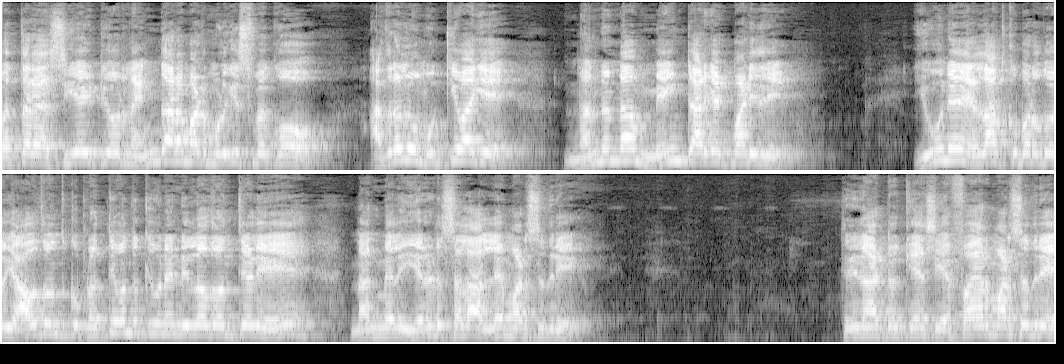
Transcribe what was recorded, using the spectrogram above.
ಬರ್ತಾರೆ ಸಿ ಐ ಟಿ ಅವ್ರನ್ನ ಹೆಂಗಾರ ಮಾಡಿ ಮುಳುಗಿಸ್ಬೇಕು? ಅದರಲ್ಲೂ ಮುಖ್ಯವಾಗಿ ನನ್ನನ್ನು ಮೇಯ್ನ್ ಟಾರ್ಗೆಟ್ ಮಾಡಿದ್ರಿ. ಇವನೇ ಎಲ್ಲದಕ್ಕೂ ಬರೋದು, ಯಾವುದೊಂದಕ್ಕೂ ಪ್ರತಿಯೊಂದಕ್ಕೂ ಇವನೇ ನಿಲ್ಲೋದು ಅಂತೇಳಿ ನನ್ನ ಮೇಲೆ ಎರಡು ಸಲ ಅಲ್ಲೇ ಮಾಡಿಸಿದ್ರಿ. Three not two case F I R ಮಾಡಿಸಿದ್ರಿ.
